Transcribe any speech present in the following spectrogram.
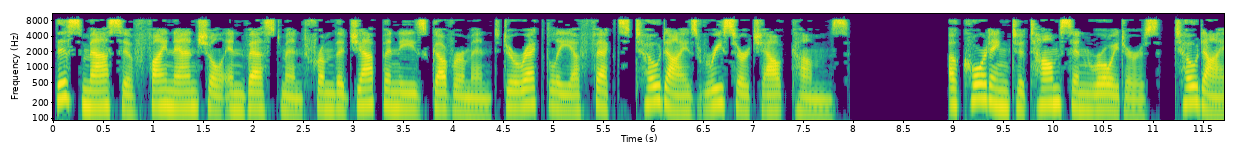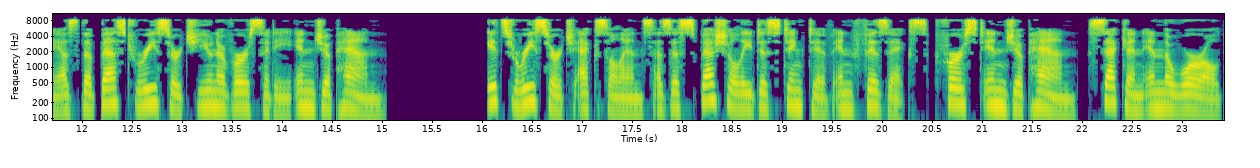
This massive financial investment from the Japanese government directly affects Todai's research outcomes. According to Thomson Reuters, Todai is the best research university in Japan. Its research excellence is especially distinctive in physics first in Japan, second in the world,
